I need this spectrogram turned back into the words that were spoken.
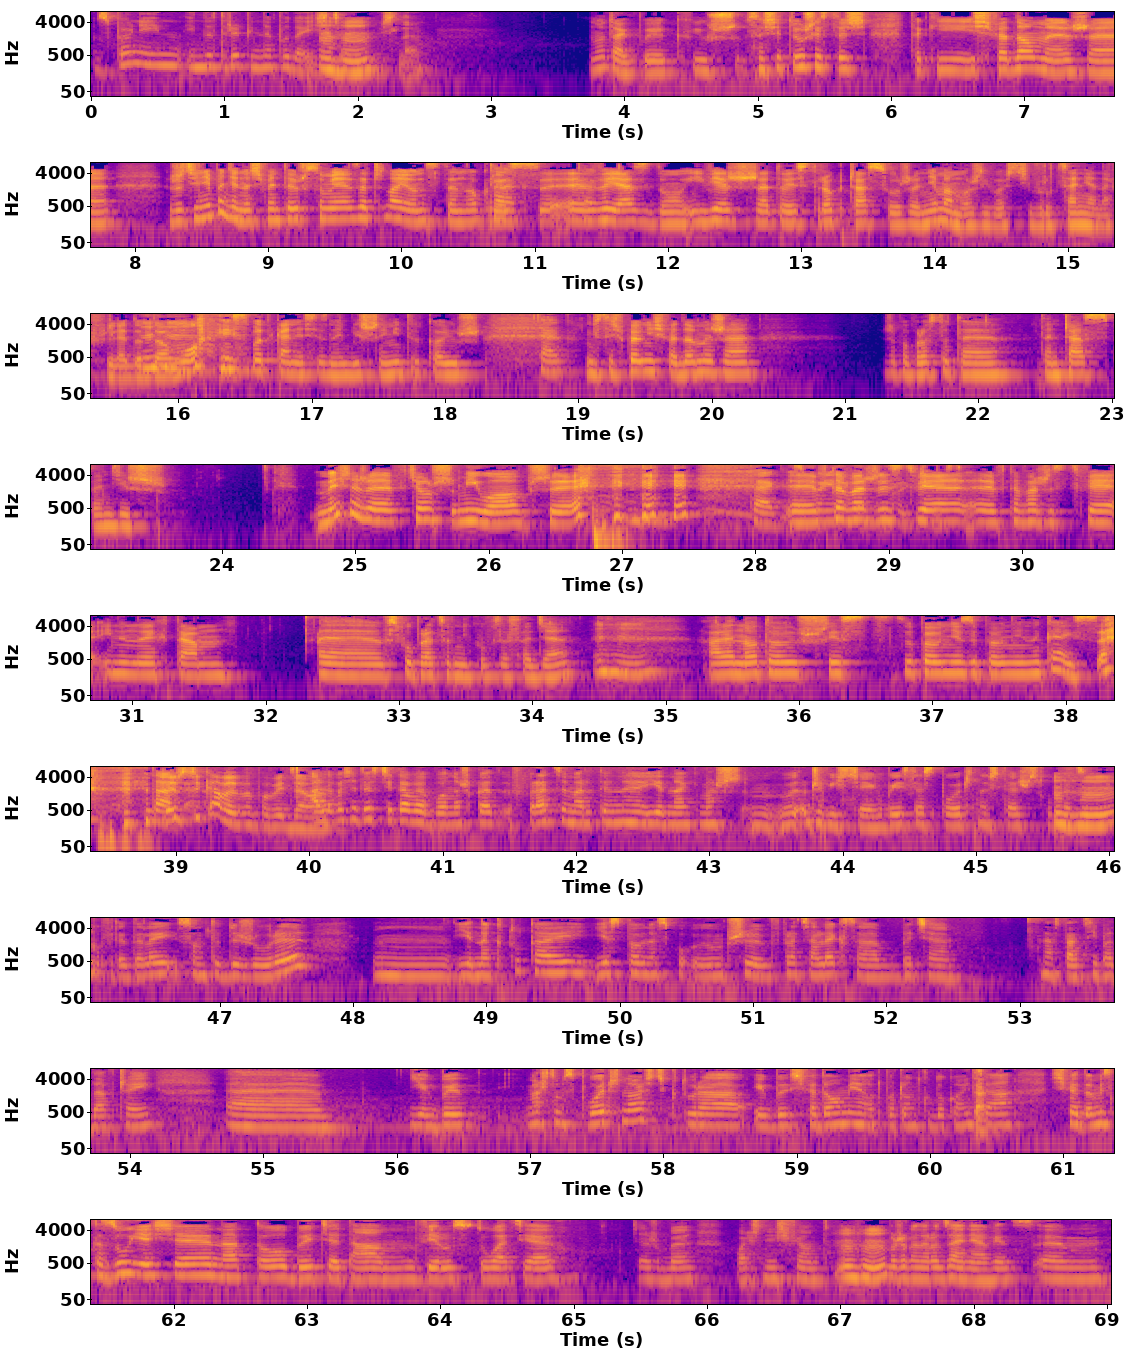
zupełnie in, inny tryb, inne podejście, mhm. myślę. No tak, bo jak już, w sensie ty już jesteś taki świadomy, że, że cię nie będzie na święta już w sumie zaczynając ten okres tak, e, tak. wyjazdu i wiesz, że to jest rok czasu, że nie ma możliwości wrócenia na chwilę do -hmm. domu i spotkania się z najbliższymi, tylko już tak. jesteś w pełni świadomy, że, że po prostu te, ten czas spędzisz Myślę, że wciąż miło przy tak, e, w towarzystwie, w towarzystwie innych tam e, współpracowników w zasadzie. Mhm. Ale no to już jest zupełnie, zupełnie inny case. Tak. Też ciekawe bym powiedziała. Ale właśnie to jest ciekawe, bo na przykład w pracy Martyny jednak masz, oczywiście jakby jest ta społeczność też współpracowników mhm. i tak dalej, są te dyżury, mm, jednak tutaj jest pełne, przy, w pracy Alexa bycie na stacji badawczej, e, jakby masz tą społeczność, która jakby świadomie od początku do końca, tak. świadomie skazuje się na to bycie tam w wielu sytuacjach, chociażby właśnie świąt mhm. Bożego Narodzenia, więc um,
